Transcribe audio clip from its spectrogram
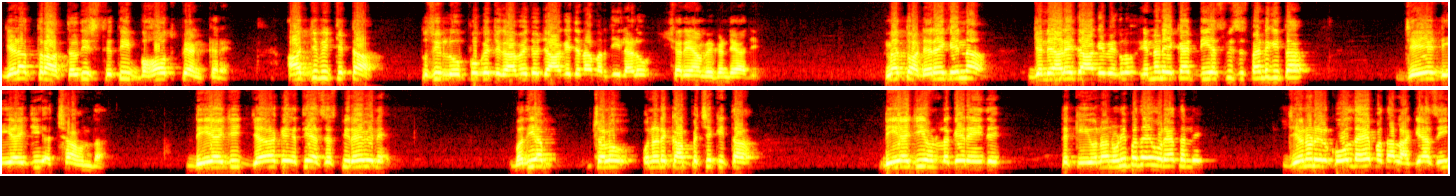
ਜਿਹੜਾ ਧਰਾਤਲ ਦੀ ਸਥਿਤੀ ਬਹੁਤ ਭਿਅੰਕਰ ਹੈ। ਅੱਜ ਵੀ ਚਿੱਟਾ, ਤੁਸੀਂ ਲੋਪੋ ਕੇ ਜਗਾਵੇ ਜੋ ਜਾ ਕੇ ਜਿੰਨਾ ਮਰਜ਼ੀ ਲੈ ਲਓ ਸ਼ਰਿਆਂ ਵੇਖਣ ਡਿਆ ਜੀ। ਮੈਂ ਤੁਹਾਡੇ ਰਾਹੀਂ ਕਹਿਣਾ ਜੰਡਿਆਲੇ ਜਾ ਕੇ ਵੇਖ ਲਓ, ਇਹਨਾਂ ਨੇ ਇੱਕ ਡੀਐਸਪੀ ਸਸਪੈਂਡ ਕੀਤਾ। ਜੇ ਡੀਆਈਜੀ ਅੱਛਾ ਹੁੰਦਾ, ਡੀਆਈਜੀ ਜਿਹੜਾ ਕਿ ਇੱਥੇ ਐਸਐਸਪੀ ਰਹੇ ਹੋਏ ਨੇ, ਵਧੀਆ, ਚਲੋ, ਉਹਨਾਂ ਨੇ ਕੰਮ ਪਿੱਛੇ ਕੀਤਾ। ਡੀਆਈਜੀ ਹੁਣ ਲੱਗੇ ਰਹੀ ਦੇ, ਤੇ ਕੀ ਉਹਨਾਂ ਨੂੰ ਨਹੀਂ ਪਤਾ ਇਹ ਹੋ ਰਿਹਾ ਥੱਲੇ? ਜੇ ਉਹਨਾਂ ਨੂੰ ਅਲਕੋਹਲ ਦਾ ਇਹ ਪਤਾ ਲੱਗ ਗਿਆ ਸੀ,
